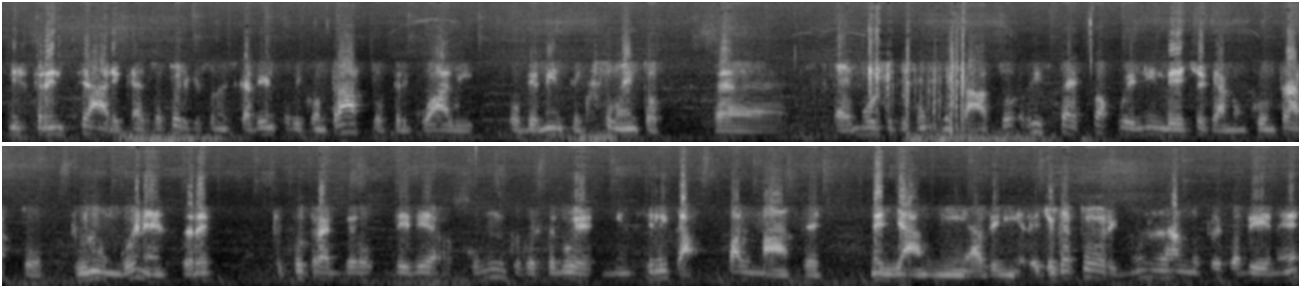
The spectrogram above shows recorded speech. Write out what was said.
differenziare i calciatori che sono in scadenza di contratto, per i quali ovviamente in questo momento eh, è molto più complicato, rispetto a quelli invece che hanno un contratto più lungo in essere, che potrebbero vedere comunque queste due mensilità spalmate negli anni a venire. I giocatori non l'hanno presa bene,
